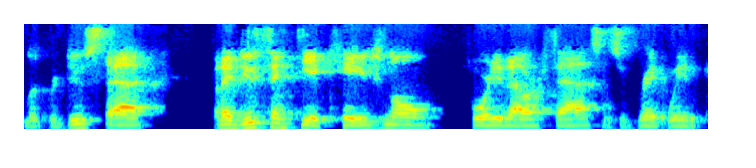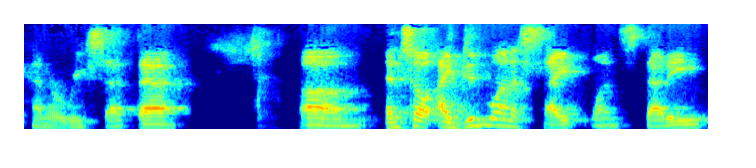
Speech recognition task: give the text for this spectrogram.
reduce that. But I do think the occasional 48 hour fast is a great way to kind of reset that. Um, and so I did want to cite one study.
